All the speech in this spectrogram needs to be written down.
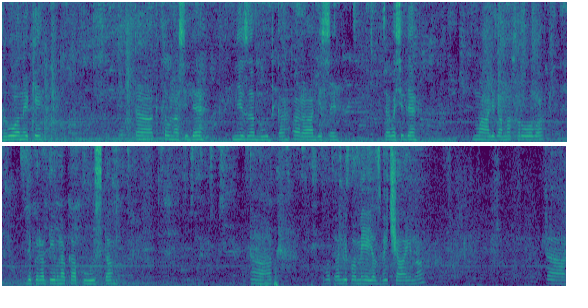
Дзвоники. Так, це у нас іде незабудка, арабіси. Це ось іде мальва, махрова, декоративна капуста. Так, от аліпомея звичайна. Так,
